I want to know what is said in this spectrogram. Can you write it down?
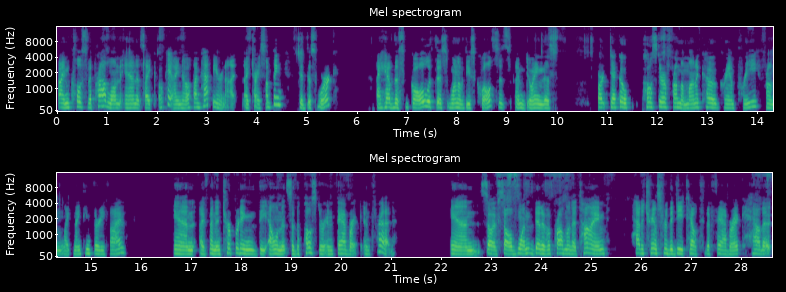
I'm close to the problem and it's like, okay, I know if I'm happy or not. I try something. Did this work? I have this goal with this one of these quilts. It's, I'm doing this Art Deco poster from a Monaco Grand Prix from like 1935. And I've been interpreting the elements of the poster in fabric and thread. And so I've solved one bit of a problem at a time how to transfer the detail to the fabric, how to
